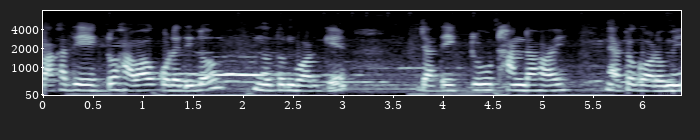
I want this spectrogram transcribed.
পাখা দিয়ে একটু হাওয়াও করে দিল নতুন বরকে, যাতে একটু ঠান্ডা হয় এত গরমে।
